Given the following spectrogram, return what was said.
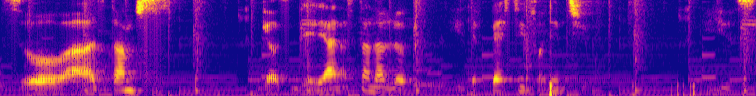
So as times girls they, they understand that look is the best thing for them to use.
